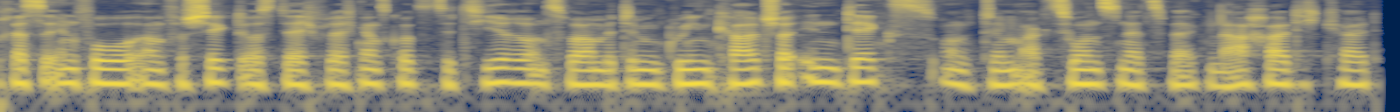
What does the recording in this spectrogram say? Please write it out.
Presseinfo ähm, verschickt, aus der ich vielleicht ganz kurz zitiere, und zwar mit dem Green Culture Index und dem Aktionsnetzwerk Nachhaltigkeit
